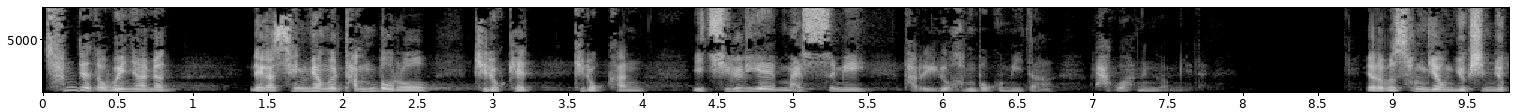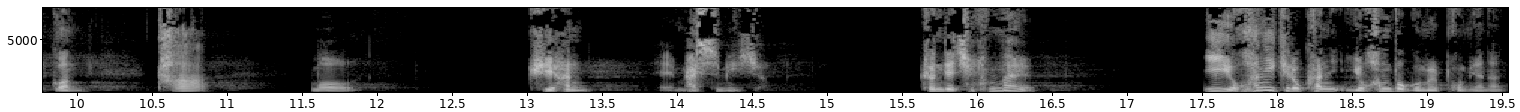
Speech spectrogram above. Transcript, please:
참되다. 왜냐하면 내가 생명을 담보로 기록해, 기록한 이 진리의 말씀이 바로 요한복음이다. 라고 하는 겁니다. 여러분, 성경 66권 다 뭐 귀한 말씀이죠. 그런데 정말 이 요한이 기록한 요한복음을 보면은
